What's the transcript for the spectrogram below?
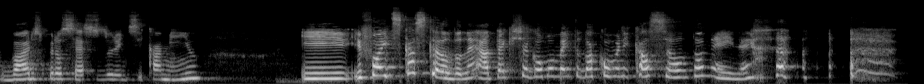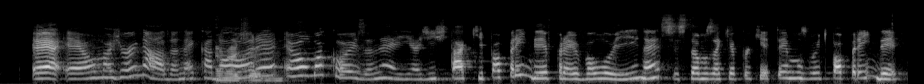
vários processos durante esse caminho. E, e foi descascando, né? Até que chegou o momento da comunicação também, né? É, é uma jornada, né? Cada é hora jornada. é uma coisa, né? E a gente está aqui para aprender, para evoluir, né? Se estamos aqui é porque temos muito para aprender.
